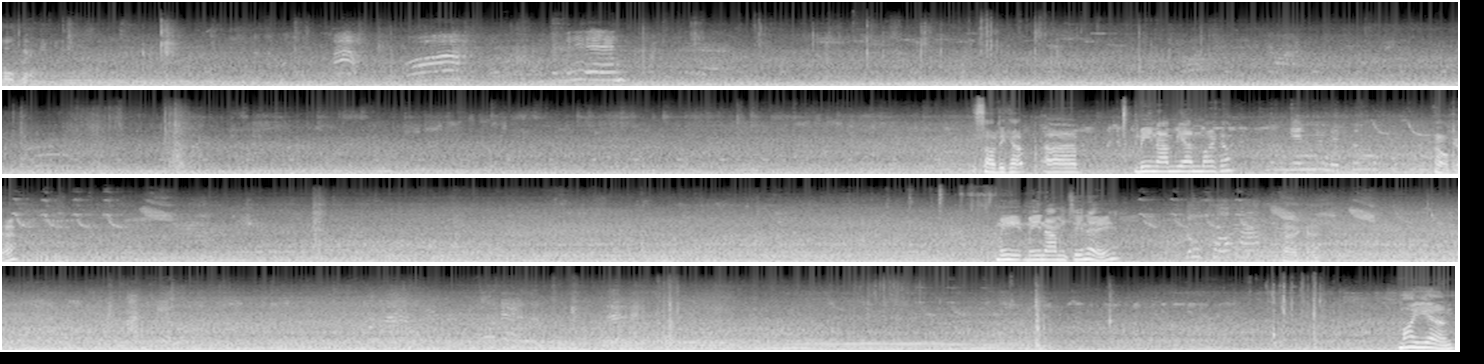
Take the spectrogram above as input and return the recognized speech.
program. Saudi Cup. Uh, Me Okay. Mi mi nam xin ấy. Ờ, okay. Mai yên.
